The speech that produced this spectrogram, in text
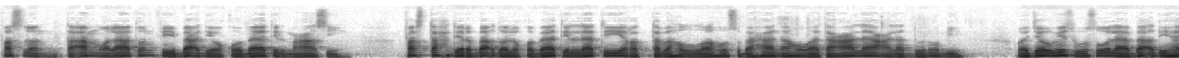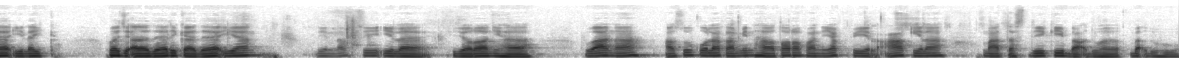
Faslun ta'ammulatun fi ba'di uqubatil ma'asi. Fastahdir ba'dal uqubatil lati rattabaha Allah subhanahu wa ta'ala 'ala ad-dunubi wajawwiz wusula ba'daha ilaik waj'al dhalika da'iyan linnafsi ila hijraniha wa ana asuqu laka minha tarafan yakfi al-aqila ma tasdiqi ba'duha ba'duhu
